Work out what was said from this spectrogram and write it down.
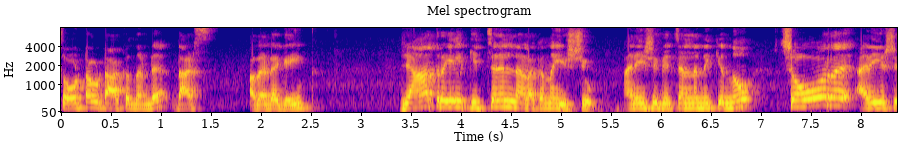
സോർട്ട് ഔട്ട് ആക്കുന്നുണ്ട്. ദാറ്റ്സ് അവരുടെ ഗെയിം രാത്രിയിൽ കിച്ചണിൽ നടക്കുന്ന ഇഷ്യൂ അനീഷ് കിച്ചണിൽ നിൽക്കുന്നു. ചോറ് അനീഷ്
